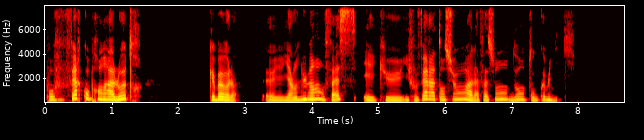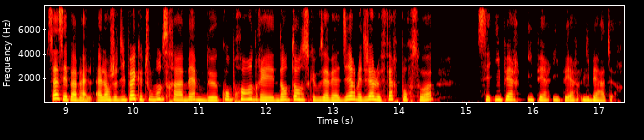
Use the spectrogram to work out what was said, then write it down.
pour faire comprendre à l'autre que ben voilà, il y a un humain en face et qu'il faut faire attention à la façon dont on communique. Ça, c'est pas mal. Alors, je dis pas que tout le monde sera à même de comprendre et d'entendre ce que vous avez à dire, mais déjà, le faire pour soi, c'est hyper, hyper, hyper libérateur.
